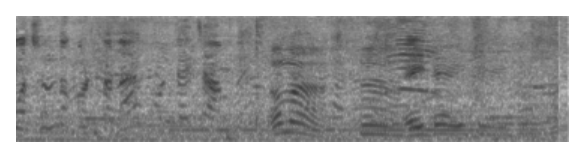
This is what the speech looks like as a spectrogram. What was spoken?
পছন্দ করতো না কোনটাই চাপবে ওমা হুম। এইটা এইটা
